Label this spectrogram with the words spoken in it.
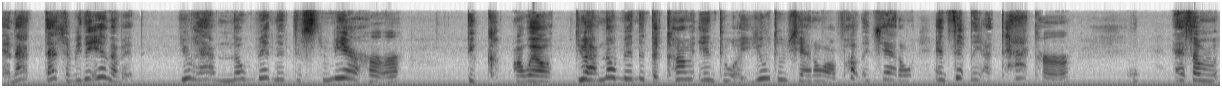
And that that should be the end of it. You have no business to smear her. To, uh, well, you have no business to come into a YouTube channel or a public channel and simply attack her as some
